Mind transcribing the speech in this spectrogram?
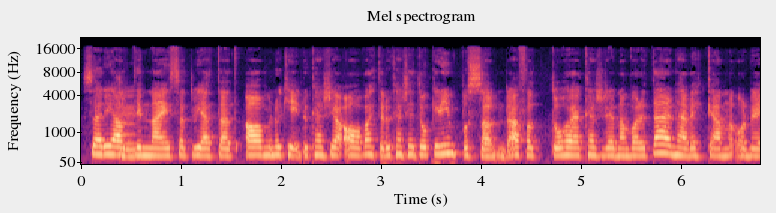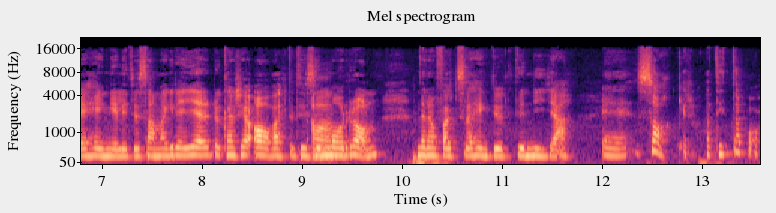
så är det alltid nice att veta att ja men okej då kanske jag avvaktar, då kanske jag inte åker in på söndag för att då har jag kanske redan varit där den här veckan och det hänger lite samma grejer. Då kanske jag avvaktar tills Ja. imorgon när de faktiskt har hängt ut lite nya eh, saker att titta på.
